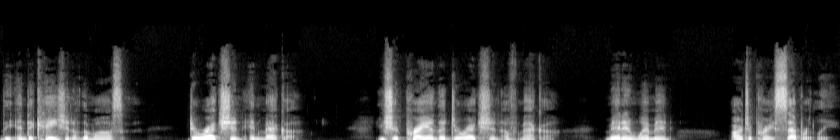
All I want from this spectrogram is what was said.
the indication of the mosque direction in Mecca. You should pray in the direction of Mecca. Men and women are to pray separately.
